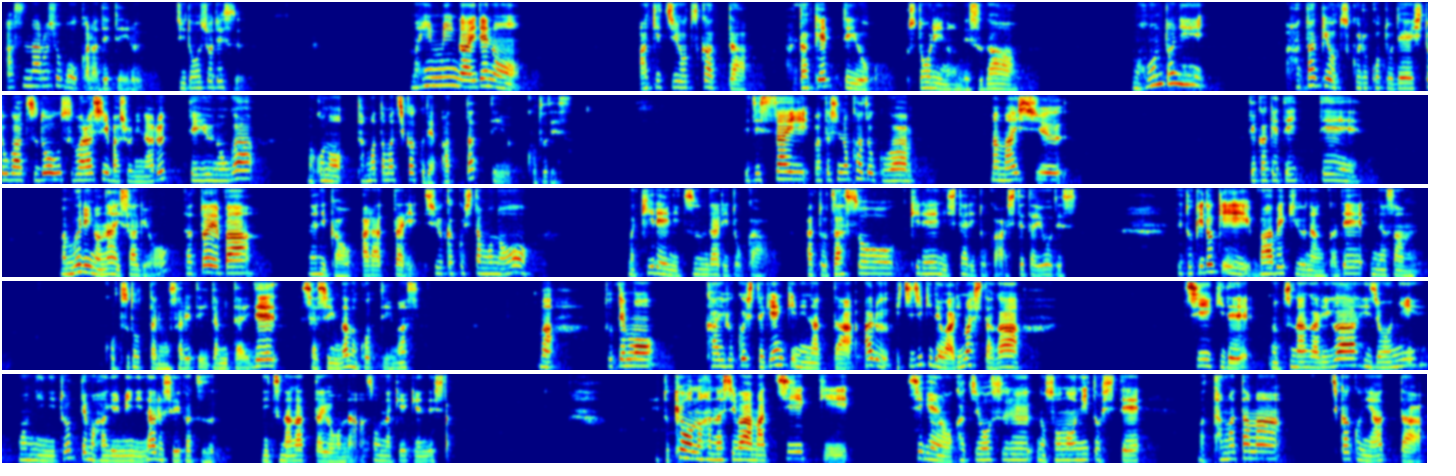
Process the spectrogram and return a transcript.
アスナロ書房から出ている児童書です。まあ、貧民街での空き地を使った畑っていうストーリーなんですが、まあ、本当に畑を作ることで人が集う素晴らしい場所になるっていうのがまあ、このたまたま近くであったっていうことです。で実際、私の家族は、まあ、毎週出かけていって、まあ、無理のない作業、例えば何かを洗ったり、収穫したものを、まあ、きれいに積んだりとか、あと雑草をきれいにしたりとかしてたようです。で、時々バーベキューなんかで皆さん、こう集ったりもされていたみたいで、写真が残っています。まあ、とても回復して元気になったある一時期ではありましたが、地域でのつながりが非常に本人にとっても励みになる生活につながったような、そんな経験でした。えっと、今日の話は、まあ、地域資源を活用するのその2として、まあ、たまたま近くにあった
